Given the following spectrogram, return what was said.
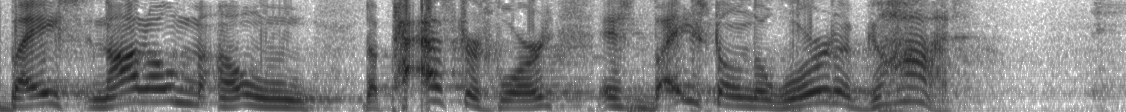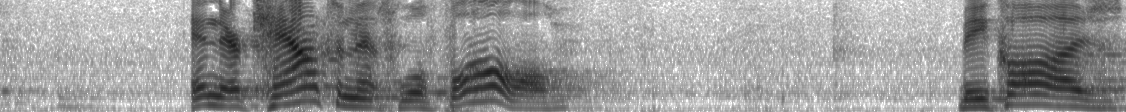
based not on, on the pastor's word, it's based on the word of God. And their countenance will fall because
